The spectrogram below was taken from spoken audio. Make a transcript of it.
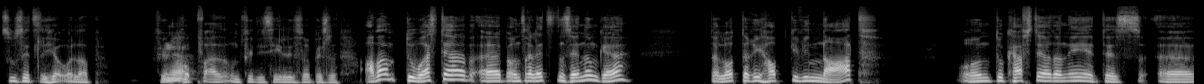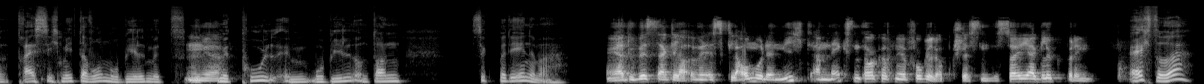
zusätzlicher Urlaub für den ja. Kopf und für die Seele so ein bisschen. Aber du warst ja äh, bei unserer letzten Sendung, gell? Der Lotterie-Hauptgewinn naht. Und du kaufst ja dann eh das äh, 30 Meter Wohnmobil mit, mit, ja. mit, Pool im Mobil und dann sieht man die eh nicht mehr. Ja, du wirst da glauben, es glauben oder nicht, am nächsten Tag hat mir ein Vogel abgeschissen. Das soll ja Glück bringen. Echt, oder?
